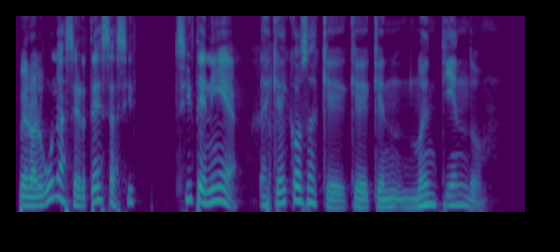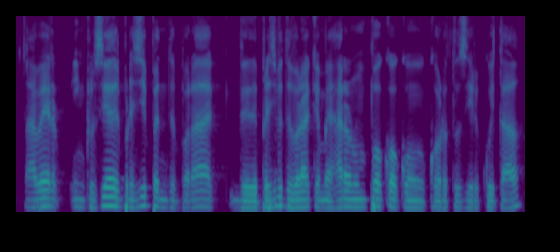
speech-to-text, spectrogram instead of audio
pero alguna certeza sí, sí tenía. Es que hay cosas que, no entiendo. A ver, inclusive del principio de temporada, desde el principio de temporada que me dejaron un poco con cortocircuitado.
